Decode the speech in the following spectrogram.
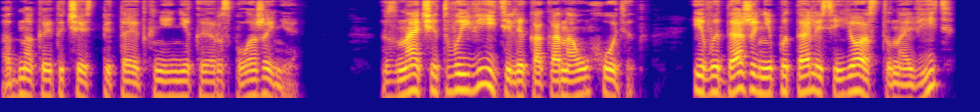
Однако эта часть питает к ней некое расположение. Значит, вы видели, как она уходит, и вы даже не пытались ее остановить?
